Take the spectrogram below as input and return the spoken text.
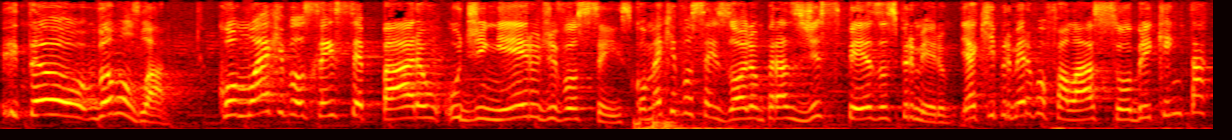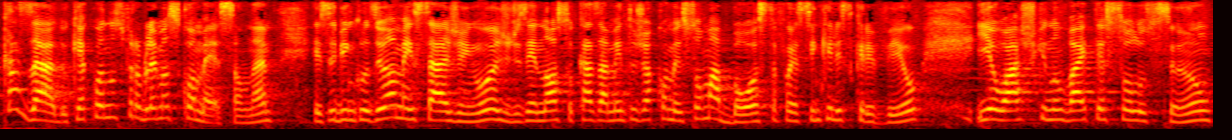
Então, vamos lá. Como é que vocês separam o dinheiro de vocês? Como é que vocês olham para as despesas primeiro? E aqui primeiro eu vou falar sobre quem está casado, que é quando os problemas começam, né? Recebi inclusive uma mensagem hoje dizendo: "Nosso casamento já começou uma bosta", foi assim que ele escreveu, e eu acho que não vai ter solução,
